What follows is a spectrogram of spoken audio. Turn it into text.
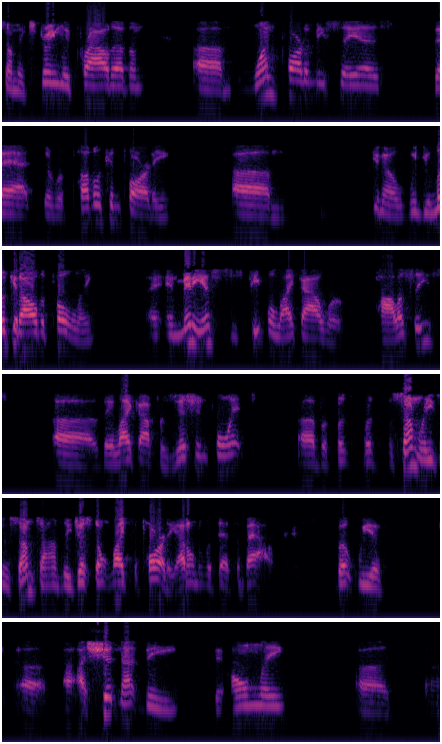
So I'm extremely proud of them. Um, one part of me says that the Republican Party um, you know, when you look at all the polling, in many instances, people like our policies. Uh, they like our position points. Uh, but, for, but for some reason, sometimes they just don't like the party. I don't know what that's about. But we have, uh, I should not be the only uh, uh,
